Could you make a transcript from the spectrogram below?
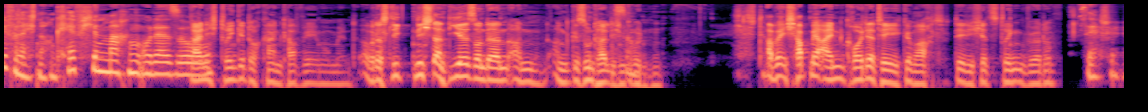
dir vielleicht noch ein Käffchen machen oder so. Nein, ich trinke doch keinen Kaffee im Moment. Aber das liegt nicht an dir, sondern an, an gesundheitlichen so. Gründen. ja, stimmt. Aber ich habe mir einen Kräutertee gemacht, den ich jetzt trinken würde. Sehr schön.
